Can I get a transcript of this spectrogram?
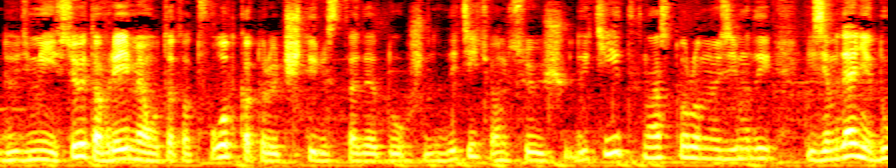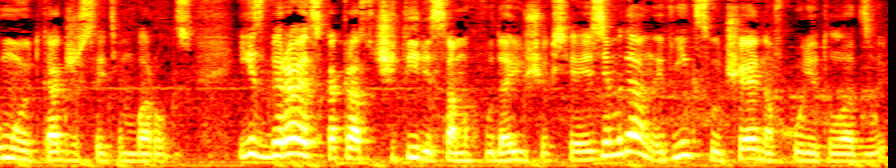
людьми. И все это время вот этот флот, который 400 лет должен лететь, он все еще летит на сторону Земли, и земляне думают, как же с этим бороться. И избираются как раз четыре самых выдающихся землян, и в них случайно входит Уладзы.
